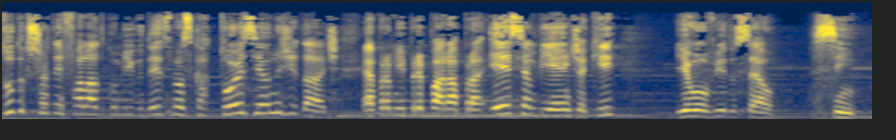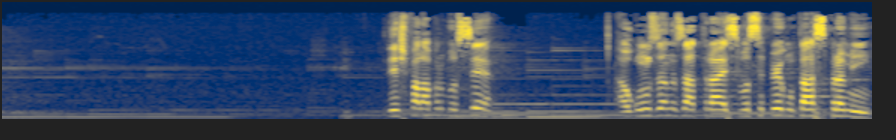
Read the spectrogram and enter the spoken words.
Tudo que o Senhor tem falado comigo desde meus 14 anos de idade é para me preparar para esse ambiente aqui. E eu ouvi do céu, sim. Deixa eu falar para você. Alguns anos atrás, se você perguntasse para mim,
